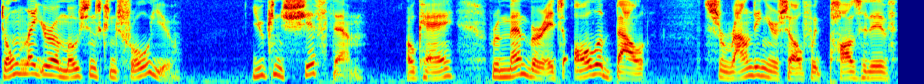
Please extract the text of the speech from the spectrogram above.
Don't let your emotions control you. You can shift them, okay? Remember, it's all about surrounding yourself with positive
